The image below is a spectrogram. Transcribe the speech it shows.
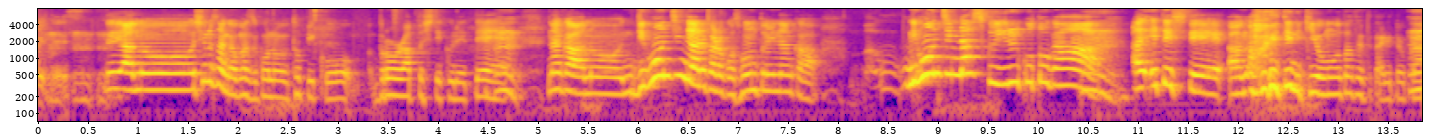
りです。うんうんうんうん。で、あのしのさんがまずこのトピックをブローアップしてくれて、なんかあの日本人であるからこそ本当になんか日本人らしくいることが、うん。あ得てしてあの相手に気を持たせてたりとかうんう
